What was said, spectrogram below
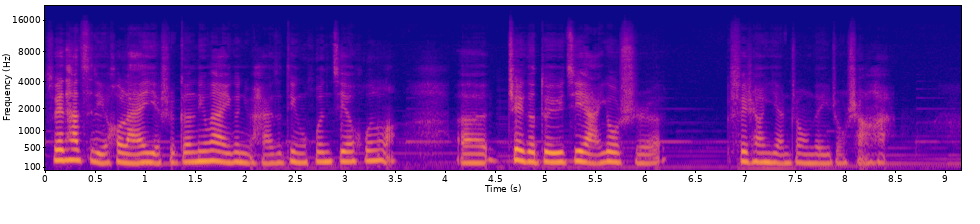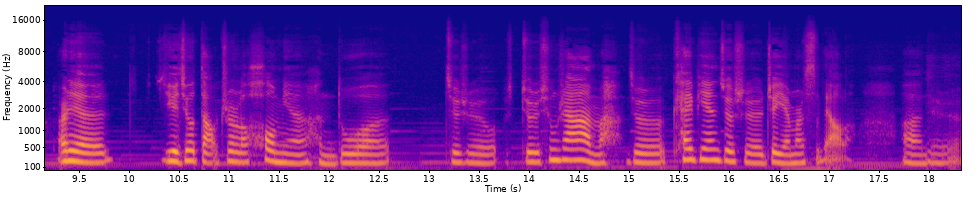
所以他自己后来也是跟另外一个女孩子订婚结婚了，呃，这个对于基亚又是非常严重的一种伤害，而且也就导致了后面很多就是就是凶杀案嘛，就是开篇就是这爷们儿死掉了啊，就是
